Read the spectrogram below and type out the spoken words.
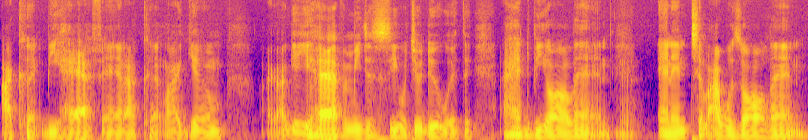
I couldn't be half in. I couldn't like give him like I'll give you half of me just to see what you'll do with it. I had to be all in. And until I was all in,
